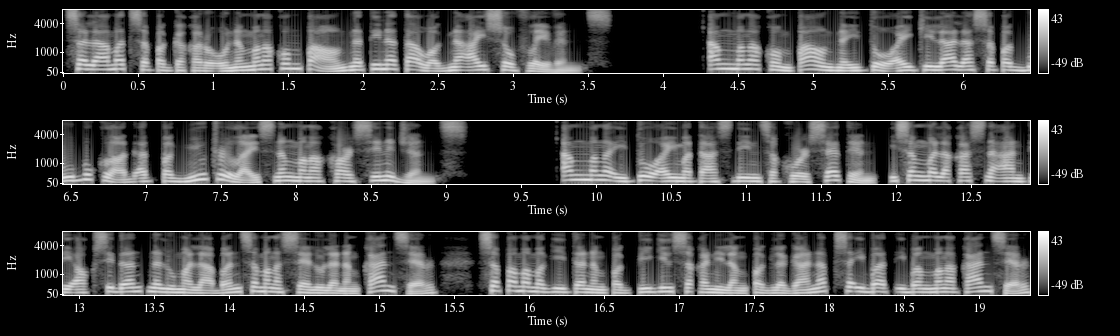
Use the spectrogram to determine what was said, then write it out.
salamat sa pagkakaroon ng mga compound na tinatawag na isoflavones. Ang mga compound na ito ay kilala sa pagbubuklod at pag-neutralize ng mga carcinogens. Ang mga ito ay mataas din sa quercetin, isang malakas na antioxidant na lumalaban sa mga selula ng kanser, sa pamamagitan ng pagpigil sa kanilang paglaganap sa iba't ibang mga kanser,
